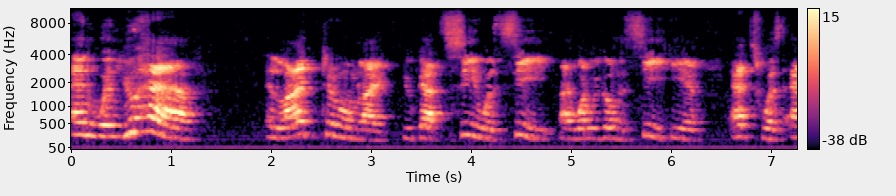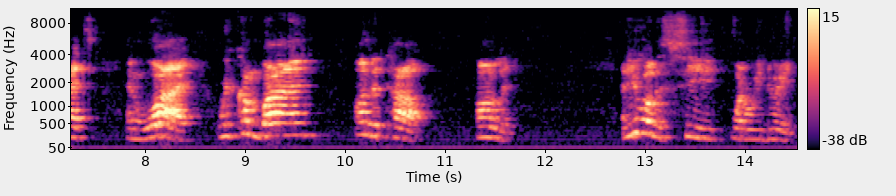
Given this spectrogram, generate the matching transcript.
And when you have a like term like you got C with C, like what we're going to see here, X with X and Y, we combine on the top only. And you're going to see what we're doing.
